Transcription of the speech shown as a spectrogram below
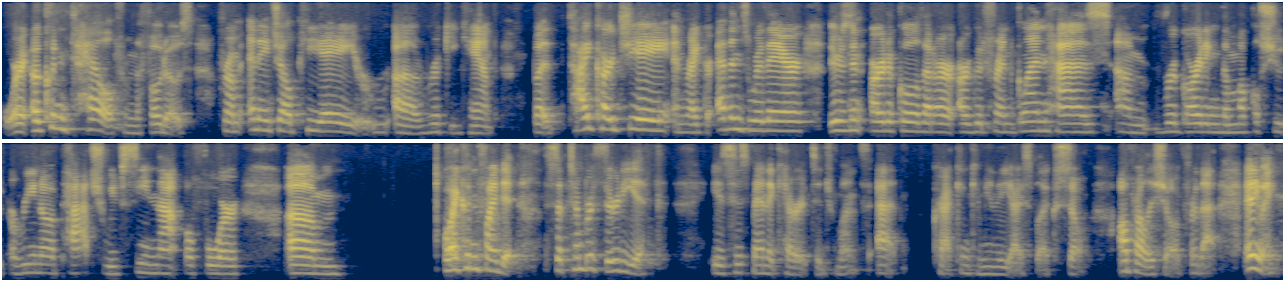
or I couldn't tell from the photos from NHLPA uh, rookie camp. But Ty Kartye and Ryker Evans were there. There's an article that our, our good friend Glenn has um, regarding the Muckleshoot Arena patch. We've seen that before. Um, oh, I couldn't find it. September 30th is Hispanic Heritage Month at Kraken Community Iceplex. So I'll probably show up for that. Anyway,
